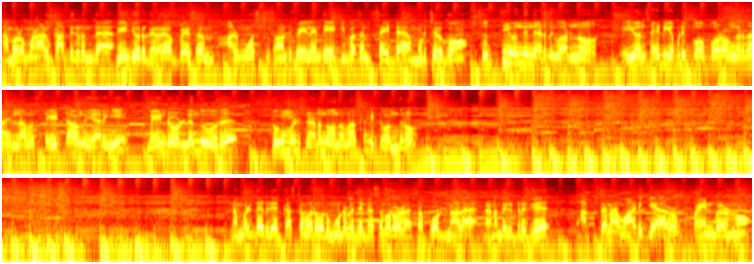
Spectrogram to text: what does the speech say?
நம்ம ரொம்ப நாள் காத்துக்கிட்டு இருந்த மீஞ்சூர் கிரக பிரவேசம் ஆல்மோஸ்ட் செவன்டி ஃபைவ்லேருந்து எயிட்டி பர்சன்ட் சைட்டை முடிச்சிருக்கோம். சுற்றி வந்து இந்த இடத்துக்கு வரணும். ஈவன் சைட்டு எப்படி போக போகிறோங்கிறது இல்லாமல் ஸ்ட்ரைட்டாக வந்து இறங்கி மெயின் ரோட்லேருந்து ஒரு டூ மினிட்ஸ் நடந்து வந்தோம்னா சைட் வந்துடும் நம்மள்ட்ட இருக்க கஸ்டமர் ஒரு மூன்று லட்சம் கஸ்டமரோட சப்போர்ட்னால நடந்துகிட்டு இருக்கு. அத்தனை வாடிக்கையாளரும் பயன்பெறணும்.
